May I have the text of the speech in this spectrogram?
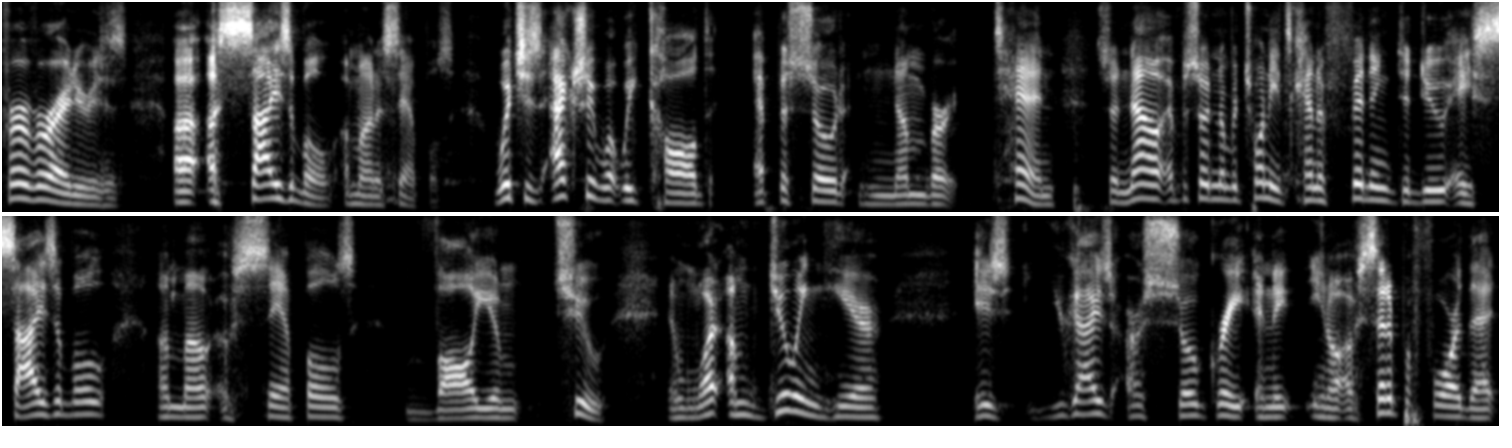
for a variety of reasons. Uh, a sizable amount of samples, which is actually what we called episode number 10. So now episode number 20, it's kind of fitting to do a sizable amount of samples volume 2. And what I'm doing here is you guys are so great and it, you know, I've said it before that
